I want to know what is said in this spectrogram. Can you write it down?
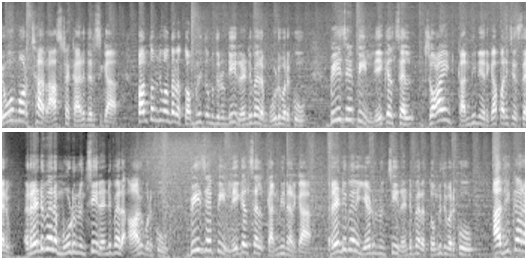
యువమోర్చా రాష్ట్ర కార్యదర్శిగా పంతొమ్మిది వందల తొంభై తొమ్మిది నుండి రెండు వేల మూడు వరకు బీజేపీ లీగల్ సెల్ జాయింట్ కన్వీనర్గా పనిచేశారు. రెండు వేల మూడు నుంచి రెండు వేల ఆరు వరకు బీజేపీ లీగల్ సెల్ కన్వీనర్గా రెండు వేల ఏడు నుంచి రెండు వేల తొమ్మిది వరకు అధికార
